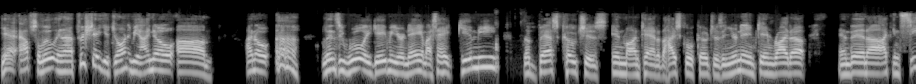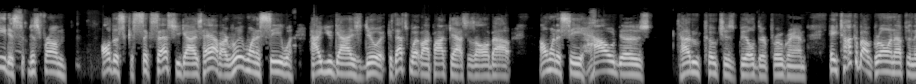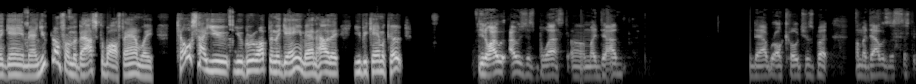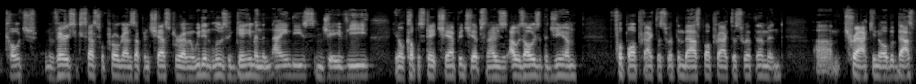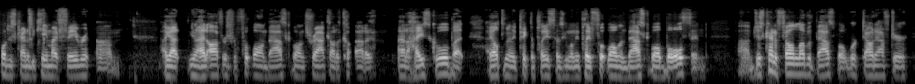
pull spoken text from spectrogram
Yeah, absolutely. And I appreciate you joining me. I know, um, I know Lindsay Woolley gave me your name. I said, hey, give me the best coaches in Montana, the high school coaches, and your name came right up. And then uh, I can see this just from all the success you guys have. I really want to see what, how you guys do it because that's what my podcast is all about. I want to see how does how do coaches build their program. Hey, talk about growing up in the game, man. You come from a basketball family. Tell us how you you grew up in the game and how they you became a coach you know, I, w- I was just blessed. Um, my dad, dad were all coaches, but um, my dad was assistant coach in very successful programs up in Chester. I mean, we didn't lose a game in the '90s in JV. You know, a couple state championships, and I was I was always at the gym, football practice with them, basketball practice with them, and um, track. You know, but basketball just kind of became my favorite. Um, I got you know I had offers for football and basketball and track out of out of out of high school, but I ultimately picked a place that was going to let me play football and basketball both, and um, just kind of fell in love with basketball. Worked out after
